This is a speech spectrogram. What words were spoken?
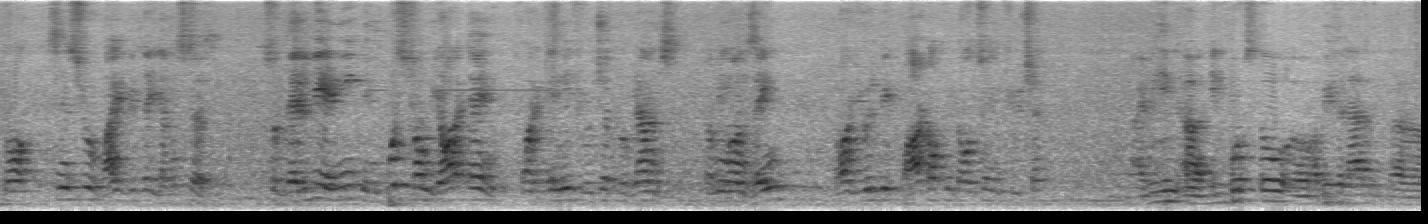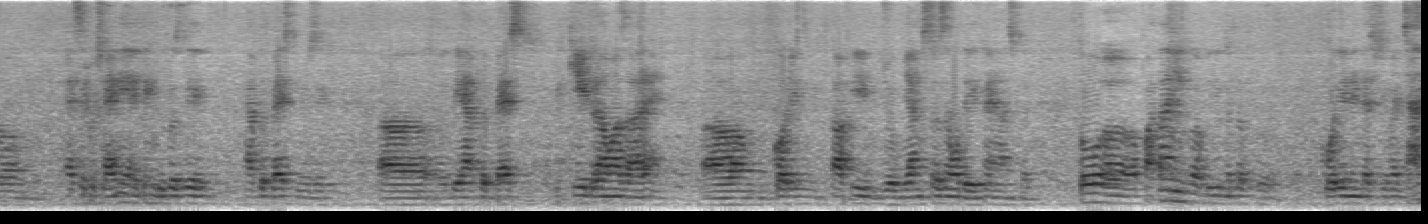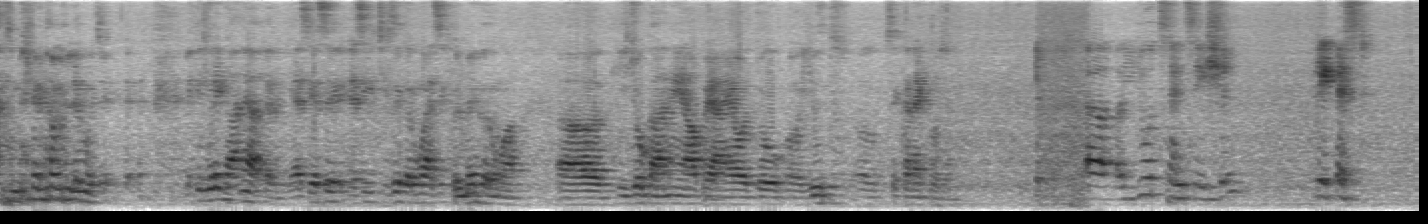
तो since you vibe with the youngsters so there be any inputs from your end for any future programmes coming on Zing और you will be part of it also in future I mean inputs तो uh, अभी फ़िलहाल uh, ऐसे कुछ है नहीं I think because they have the best music they have the best K dramas आ रहे हैं। कोरियन काफ़ी जो यंगस्टर्स हैं वो देख रहे हैं आजकल। तो uh, पता नहीं को अभी मतलब कोरियन इंडस्ट्री में चांस मिले ना मिले मुझे। लेकिन मेरे गाने आते रहेंगे। ऐसे ऐसे ऐसी चीज़ें करूँगा ऐसी फ़िल्में करूँगा कि जो गाने यहाँ पे आए और जो यूथ से कनेक्ट हो जाए। Youth sensation, latest.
